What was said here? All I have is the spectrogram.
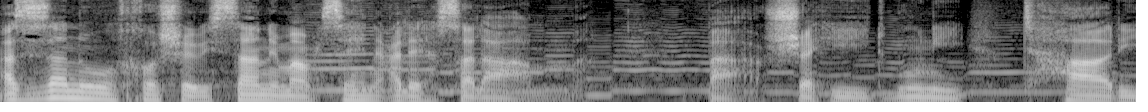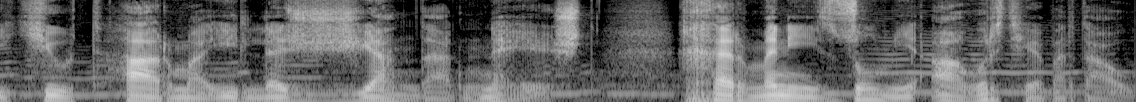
عەزیزان و خۆشەویستانی مام حسین علیه السلام بە شەهید بوونی تاریکی و تارمایی لە ژیاندا نەهێشت خەرمەنی زوڵمی ئاور تێبەردا و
